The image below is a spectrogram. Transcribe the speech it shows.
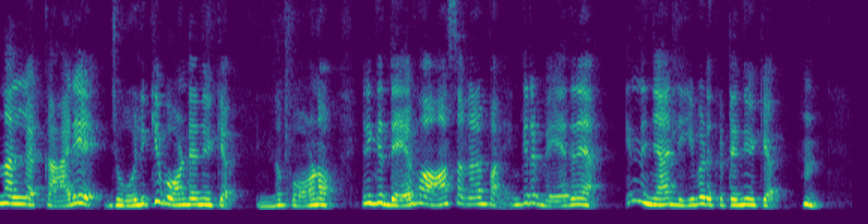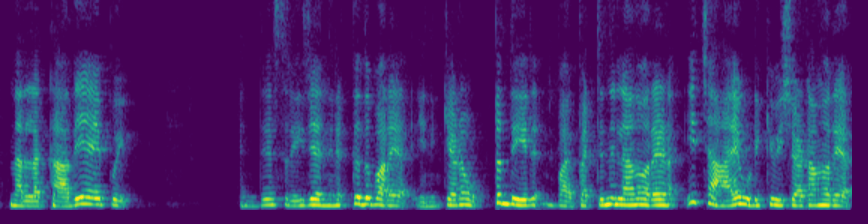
നല്ല കാര്യേ ജോലിക്ക് പോകണ്ടേന്ന് ചോദിക്കാം. ഇന്ന് പോണോ? എനിക്ക് ദേഹം ആ സകലം ഭയങ്കര വേദനയാ. ഇന്ന് ഞാൻ ലീവ് എടുക്കട്ടെ എന്ന് ഹും, നല്ല കഥയായിപ്പോയി. എന്റെ ശ്രീജ നിനക്കിത് പറയാം. എനിക്കാണ് ഒട്ടും തീരെ പറ്റുന്നില്ല എന്ന് പറയണം. ഈ ചായ കുടിക്ക് വിശേഷാന്ന് പറയാം.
